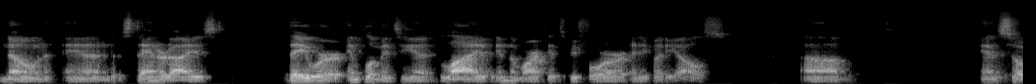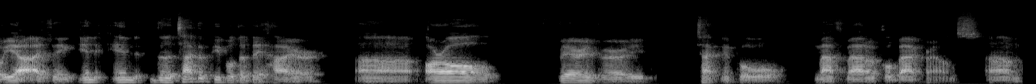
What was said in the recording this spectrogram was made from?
known and standardized, they were implementing it live in the markets before anybody else. Um, and so, yeah, I think in in the type of people that they hire uh, are all very, very technical mathematical backgrounds. Um,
